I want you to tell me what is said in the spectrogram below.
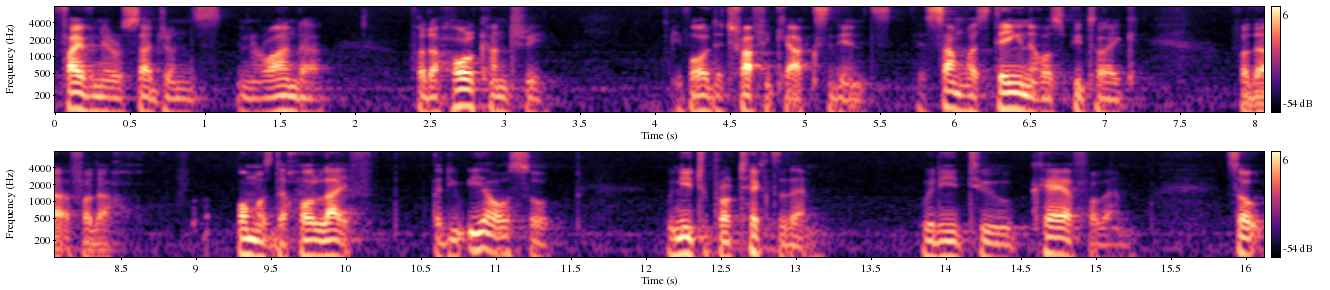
five neurosurgeons in Rwanda for the whole country with all the traffic accidents. Some are staying in the hospital like for the, for the, almost the whole life. But we also, we need to protect them we need to care for them. So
